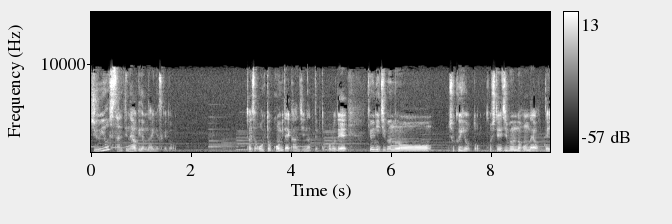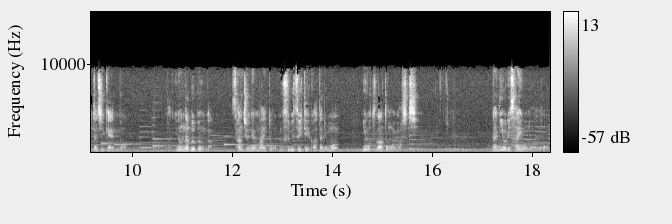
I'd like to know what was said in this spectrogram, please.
重要視されてないわけではないんですけどとりあえず置いとこうみたいな感じになってるところで急に自分の職業とそして自分の本来追っていた事件のいろんな部分が30年前と結びついていくあたりも見事だと思いましたし何より最後のあの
